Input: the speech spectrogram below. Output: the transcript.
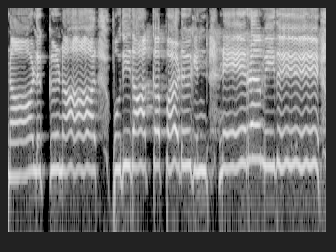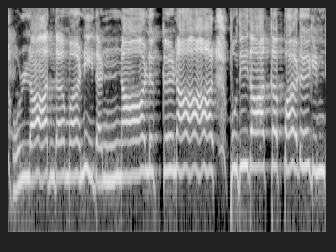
நாளுக்கு நாள் புதிதாக்கப்படுகின்ற நேரம் இது. உள்ளார்ந்த மனிதன் நாளுக்கு நாள் புதிதாக்கப்படுகின்ற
